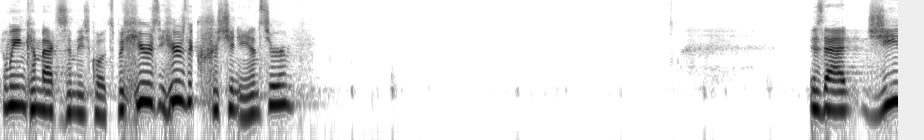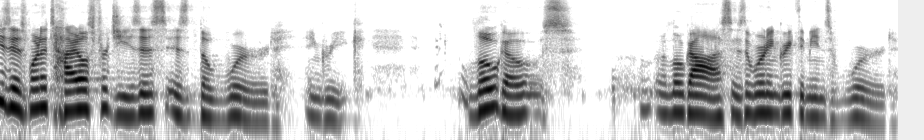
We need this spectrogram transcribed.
And we can come back to some of these quotes, but here's, here's the Christian answer. is that Jesus, one of the titles for Jesus is the Word in Greek. Logos, logos, is the word in Greek that means word.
